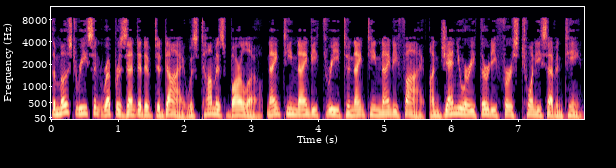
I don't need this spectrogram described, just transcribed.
The most recent representative to die was Thomas Barlow (1993–1995) on January 31, 2017.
